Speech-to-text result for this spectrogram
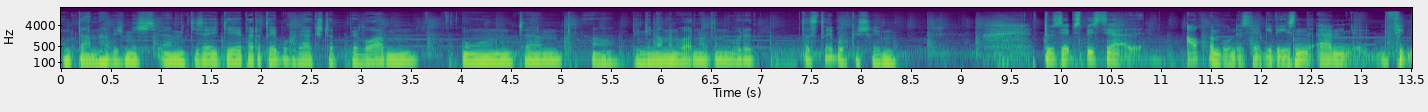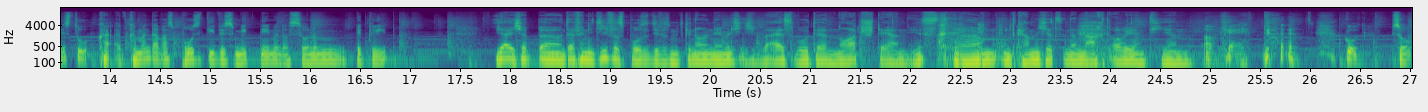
Und dann habe ich mich äh, mit dieser Idee bei der Drehbuchwerkstatt beworben und ähm, genau, bin genommen worden und dann wurde das Drehbuch geschrieben. Du selbst bist ja auch beim Bundesheer gewesen. Ähm, findest du, kann, kann man da was Positives mitnehmen aus so einem Betrieb? Ja, ich habe äh, definitiv was Positives mitgenommen, nämlich ich weiß, wo der Nordstern ist ähm, und kann mich jetzt in der Nacht orientieren. Okay, gut, so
